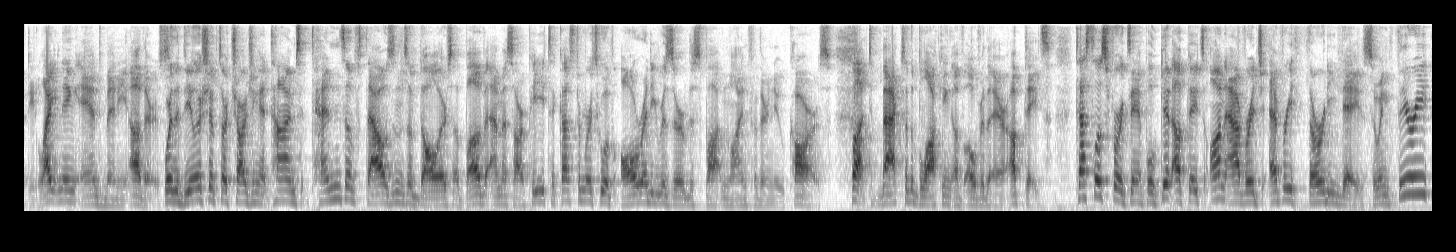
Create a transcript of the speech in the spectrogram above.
F-150 Lightning, and many others, where the dealerships are charging at times tens of thousands of dollars above MSRP to customers who have already reserved a spot in line for their new cars. But back to the blocking of over-the-air updates. Teslas, for example, get updates on average every 30 days. So in theory,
